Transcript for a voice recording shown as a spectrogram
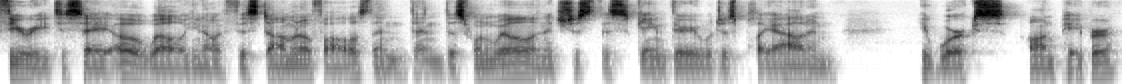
theory to say, oh well, you know, if this domino falls, then then this one will, and it's just this game theory will just play out, and it works on paper.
